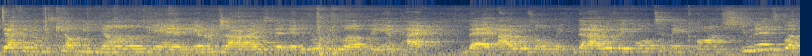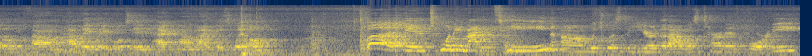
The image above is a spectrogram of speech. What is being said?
Definitely kept me young and energized and, and really loved the impact that I was only that I was able to make on students, but the, um, how they were able to impact my life as well. In 2019, um, which was the year that I was turning 40,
